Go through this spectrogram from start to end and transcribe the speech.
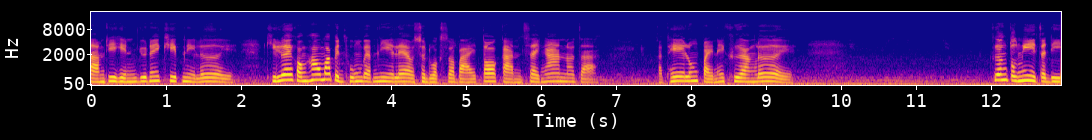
ตามที่เห็นอยู่ในคลิปนี่เลย ขี้เลื่อยของเฮามาเป็นทุงแบบนี้แล้วสะดวกสบายต่อการใช้งานเนาะจ้ะกระเทลงไปในเครื่องเลย เครื่องตรงนี้จะดี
